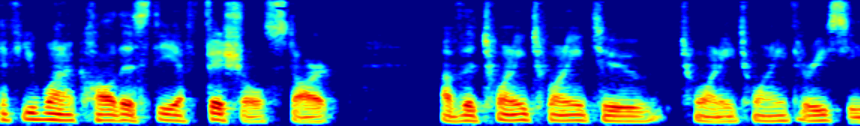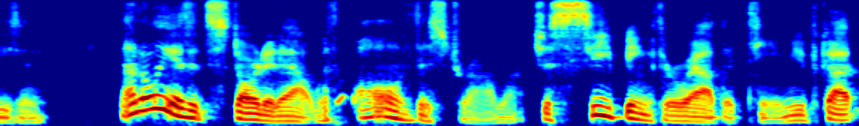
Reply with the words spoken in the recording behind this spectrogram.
if you want to call this the official start of the 2022 2023 season, not only has it started out with all of this drama just seeping throughout the team, you've got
